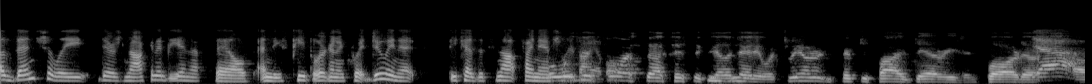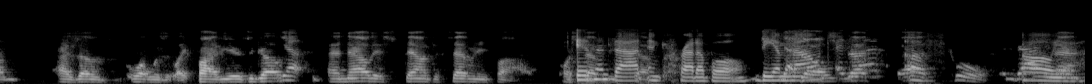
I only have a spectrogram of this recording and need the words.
eventually there's not going to be enough sales and these people are going to quit doing it because it's not financially well, we viable. Well, we saw a statistic the other day. There were 355 dairies in Florida yeah. um, as of, what was it, like five years ago? Yeah. And now they're down to 75. or Isn't that incredible? The amount so that, that's of cool. Oh yeah.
